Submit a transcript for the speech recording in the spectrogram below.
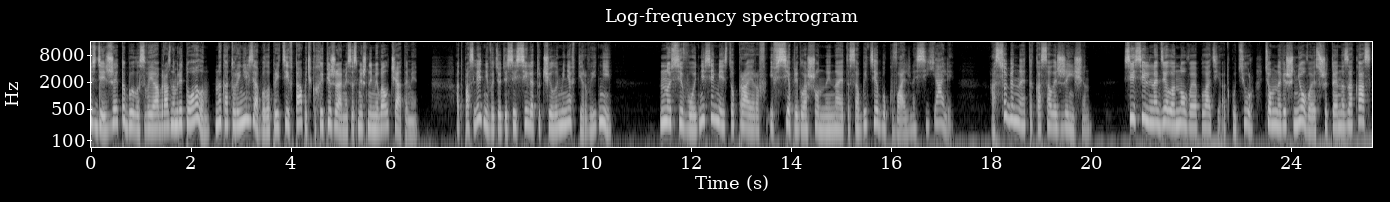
Здесь же это было своеобразным ритуалом, на который нельзя было прийти в тапочках и пижаме со смешными волчатами. От последнего тетя Сесиль отучила меня в первые дни. Но сегодня семейство Прайеров и все приглашенные на это событие буквально сияли. Особенно это касалось женщин. Сесиль надела новое платье от кутюр, темно-вишневое, сшитое на заказ,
